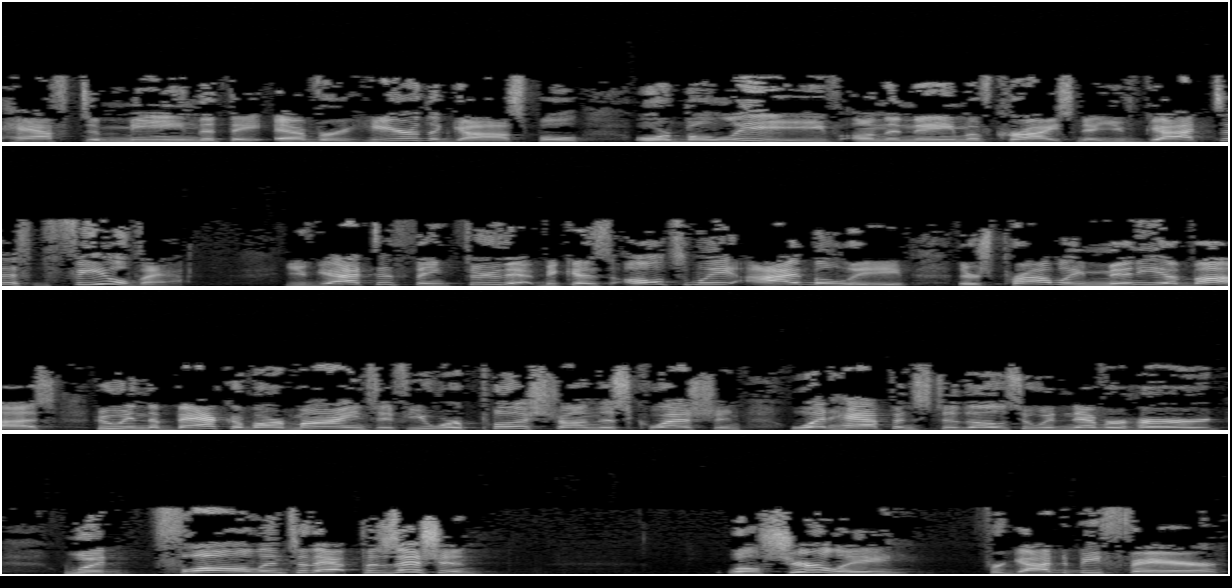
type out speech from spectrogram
have to mean that they ever hear the gospel or believe on the name of Christ. Now, you've got to feel that. You've got to think through that because ultimately, I believe there's probably many of us who, in the back of our minds, if you were pushed on this question, what happens to those who had never heard, would fall into that position. Well, surely for God to be fair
